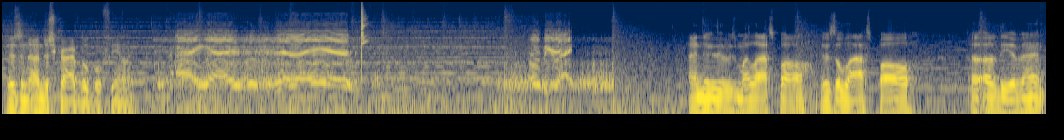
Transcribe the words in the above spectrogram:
it was an undescribable feeling. Alright guys, this is it right here. We'll be right. I knew it was my last ball. It was the last ball of the event.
